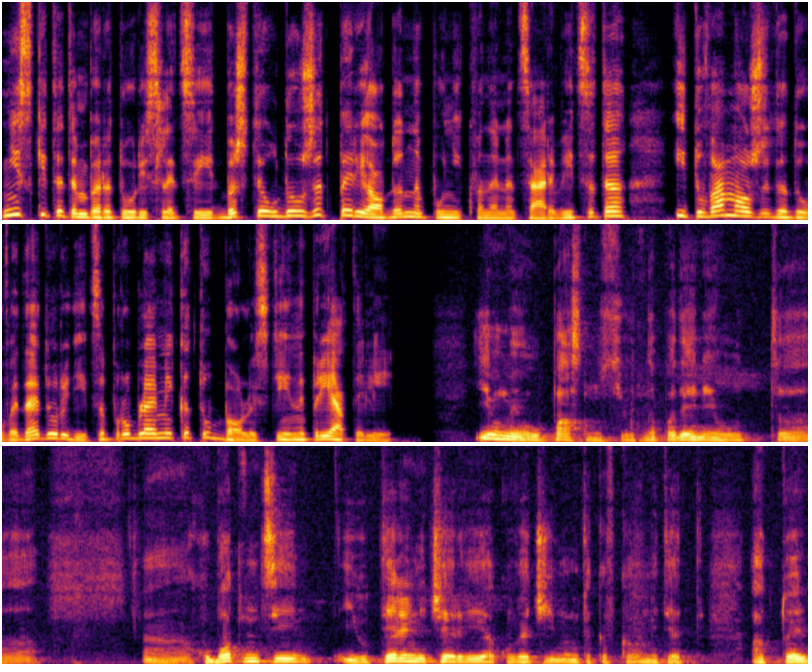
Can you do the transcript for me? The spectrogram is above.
Ниските температури след сеидба ще удължат периода на поникване на царевицата и това може да доведе до редица проблеми като болести и неприятели. Имаме опасности от нападение от а, а, хуботници и от телени черви, ако вече имаме такъв каламитет. А той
